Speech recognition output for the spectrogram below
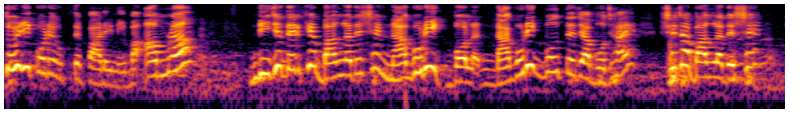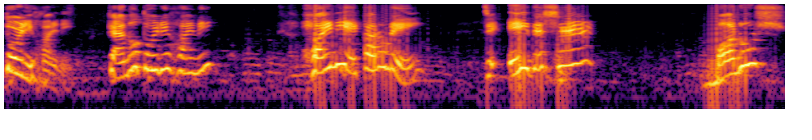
তৈরি করে উঠতে পারেনি বা আমরা নিজেদেরকে বাংলাদেশের নাগরিক বলা, নাগরিক বলতে যা বোঝায়, সেটা বাংলাদেশে তৈরি হয়নি। কেন তৈরি হয়নি? হয়নি এ কারণেই যে, এই দেশের মানুষ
